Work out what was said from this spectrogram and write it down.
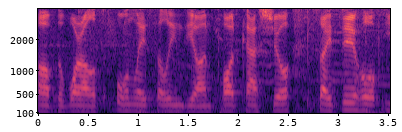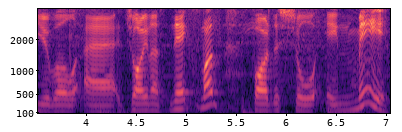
of the world's only Celine Dion podcast show. So I do hope you will uh, join us next month for the show in May.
